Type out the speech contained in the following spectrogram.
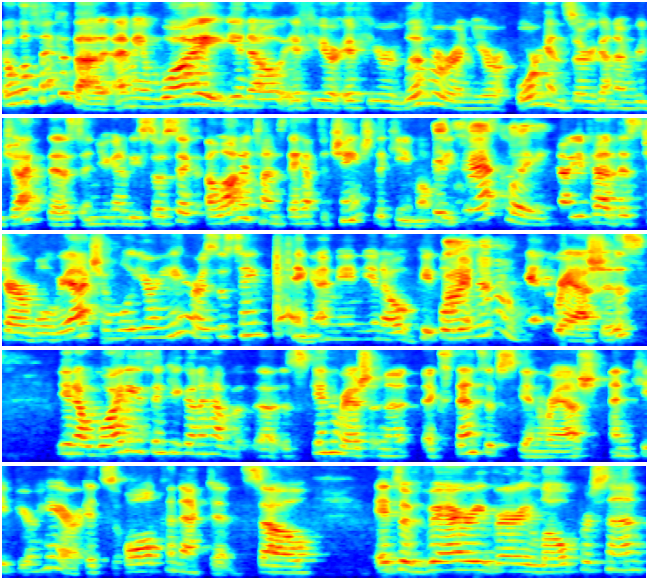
well, think about it. I mean, why, you know, if your if your liver and your organs are going to reject this, and you're going to be so sick, a lot of times they have to change the chemo. because, Exactly. You know, you've had this terrible reaction. Well, your hair is the same thing. I mean, you know, people get know. skin rashes. You know, why do you think you're going to have a a skin rash and an extensive skin rash and keep your hair? It's all connected. So it's a very, very low percent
